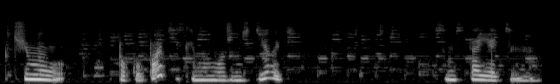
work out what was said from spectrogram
к чему покупать, если мы можем сделать самостоятельно.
